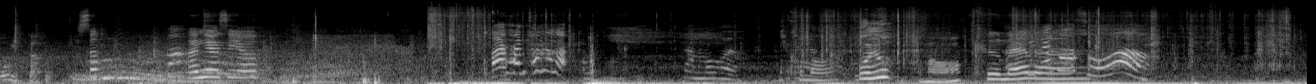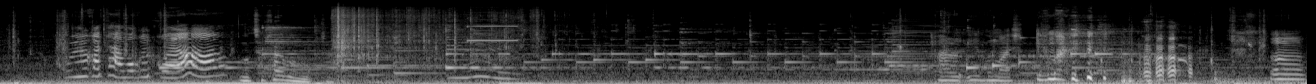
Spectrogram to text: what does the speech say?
오, 있다. 있어? 안녕하세요. 아, 3천 원. 안 먹어요. 고마워. 고마워. 고마워. 왔어. 우유가 다 먹을 거야. 너 차차로 먹자. 바로 이거 맛이 이 말이. 어.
